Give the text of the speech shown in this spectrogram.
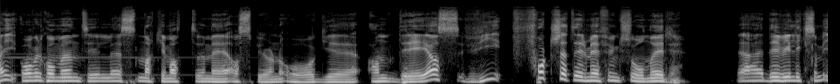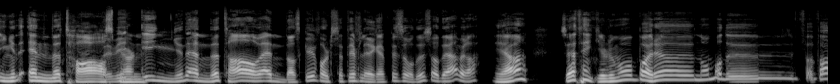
Hei og velkommen til Snakkematte med Asbjørn og eh, Andreas. Vi fortsetter med funksjoner. Det, er, det vil liksom ingen ende ta, Asbjørn. Det vil ingen ende ta, og enda skal vi fortsette i flere episoder, så det er bra. Ja, Så jeg tenker du må bare Nå må du Hva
